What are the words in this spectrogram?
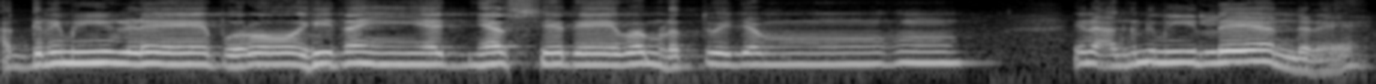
ಅಗ್ನಿಮೀಳೆ ಪುರೋಹಿತ ಯಜ್ಞಸ್ಯ ದೇವ ಮೃತ್ವಿಜಂ ಇನ್ನು ಅಗ್ನಿಮೀಳೆ ಅಂದರೆ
